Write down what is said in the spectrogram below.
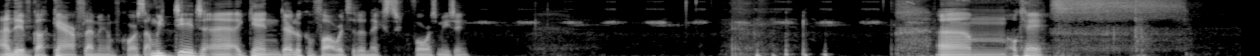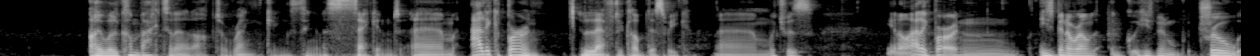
and they've got Gar Fleming, of course. And we did uh, again. They're looking forward to the next Foras meeting. um. Okay. I will come back to that Opta rankings thing in a second. Um, Alec Byrne left the club this week, um, which was, you know, Alec Byrne. He's been around. He's been through.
